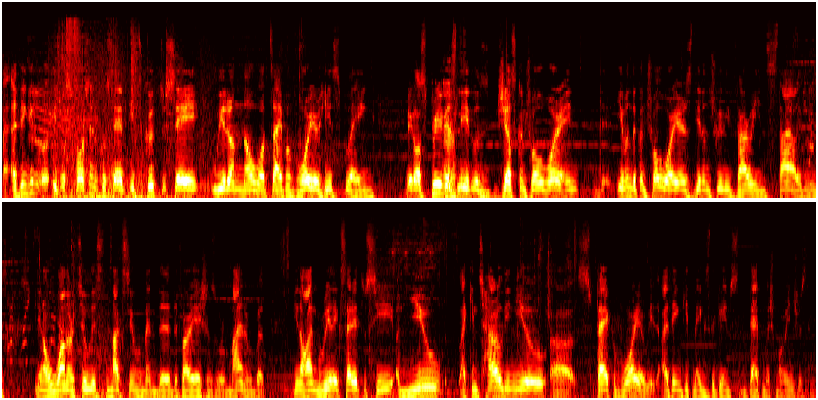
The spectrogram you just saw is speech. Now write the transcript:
I think it, it was Forsen who said it's good to say we don't know what type of warrior he's playing, because previously it was just control warrior, and the, even the control warriors didn't really vary in style. It was, you know, one or two list maximum, and the, the variations were minor. But you know, I'm really excited to see a new, like entirely new uh, spec of warrior. With I think it makes the games that much more interesting.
